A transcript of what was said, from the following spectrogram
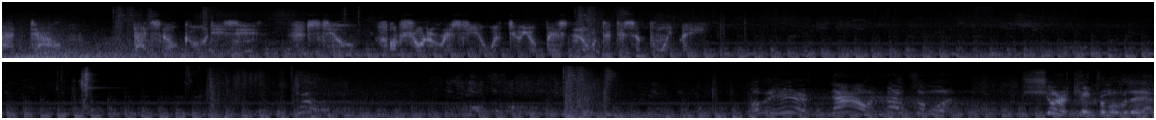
Man down. That's no good, is it? Still, I'm sure the rest of you will do your best not to disappoint me. Over here! Now! I found someone! I'm sure it came from over there.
